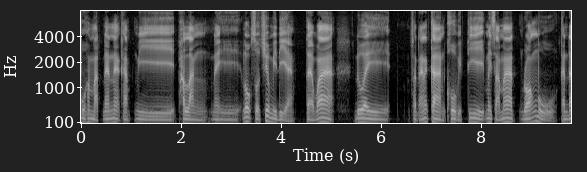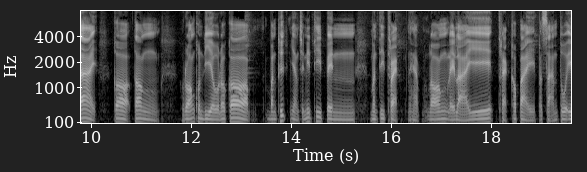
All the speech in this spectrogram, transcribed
มูฮัมหมัดนั้นนะครับมีพลังในโลกโซเชียลมีเดียแต่ว่าด้วยสถานการณ์โควิดที่ไม่สามารถร้องหมู่กันได้ ก็ต้องร้องคนเดียวแล้วก็บันทึกอย่างชนิดที่เป็น มัลติแทร็กนะครับร้องหลาย ๆ แทร็กเข้าไปประสานตัวเอ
